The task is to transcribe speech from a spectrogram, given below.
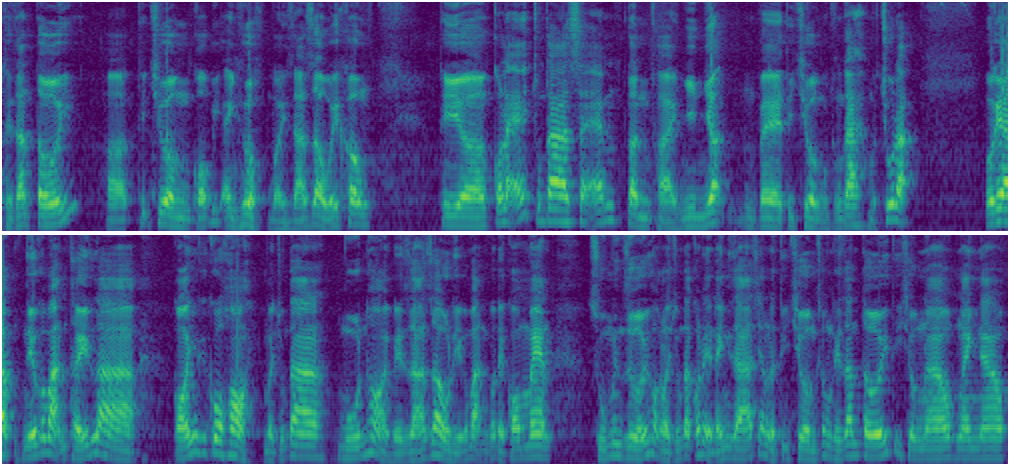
thời gian tới uh, thị trường có bị ảnh hưởng bởi giá dầu hay không thì uh, có lẽ chúng ta sẽ cần phải nhìn nhận về thị trường của chúng ta một chút ạ. Ok ạ, nếu các bạn thấy là có những cái câu hỏi mà chúng ta muốn hỏi về giá dầu thì các bạn có thể comment xuống bên dưới hoặc là chúng ta có thể đánh giá xem là thị trường trong thời gian tới thị trường nào ngành nào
